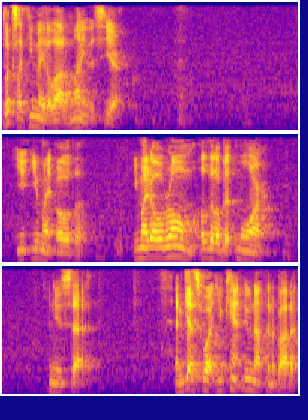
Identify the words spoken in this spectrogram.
Looks like you made a lot of money this year you, you might owe the you might owe Rome a little bit more than you said. And guess what? You can't do nothing about it.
